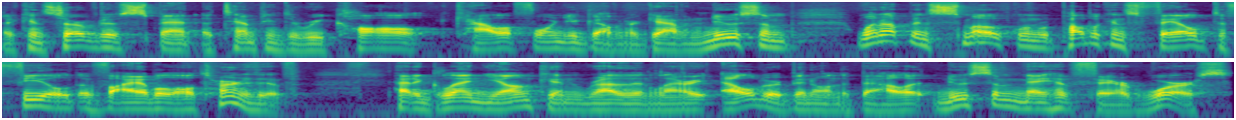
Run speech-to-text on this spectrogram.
that conservatives spent attempting to recall California Governor Gavin Newsom went up in smoke when Republicans failed to field a viable alternative. Had a Glenn Youngkin rather than Larry Elder been on the ballot, Newsom may have fared worse,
